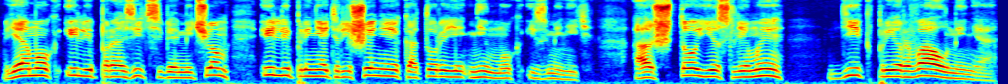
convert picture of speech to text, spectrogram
Я мог или поразить себя мечом, или принять решение, которое не мог изменить. А что, если мы... Дик прервал меня.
